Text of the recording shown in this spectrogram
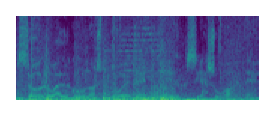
Solo algunos pueden unirse a su orden.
